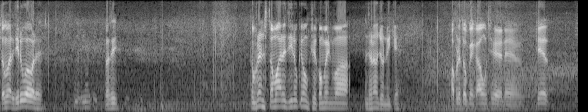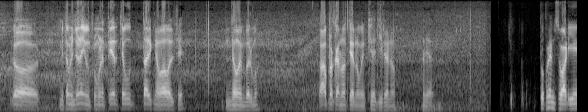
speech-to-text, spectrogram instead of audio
તમારે જીરું વાવલ છે નથી? તો ફ્રેન્ડ્સ તમારે જીરું કેવું છે? કોમેન્ટમાં જણાવજો નીચે. આપણે તો કંઈક આવું છે અને તેર મેં તમને જણાવ્યું પ્રમાણે તેર ચૌદ તારીખના વાવલ છે નવેમ્બરમાં. તો આ પ્રકારનો અત્યારનો કંઈક છે જીરાનો હજાર તો ફ્રેન્ડ્સ વાડીએ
